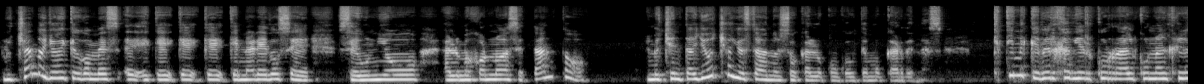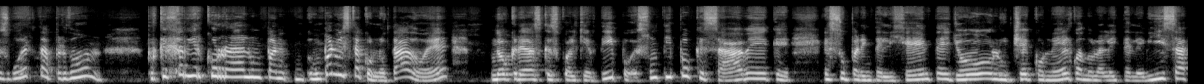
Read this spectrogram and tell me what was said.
luchando. Yo y que Gómez, que, que, que, que, Naredo se, se unió a lo mejor no hace tanto. En 88 yo estaba en el Zócalo con Cuauhtémoc Cárdenas. ¿Qué tiene que ver Javier Corral con Ángeles Huerta? Perdón. ¿Por qué Javier Corral, un, pan, un panista connotado, eh? No creas que es cualquier tipo, es un tipo que sabe, que es súper inteligente. Yo luché con él cuando la ley Televisa,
